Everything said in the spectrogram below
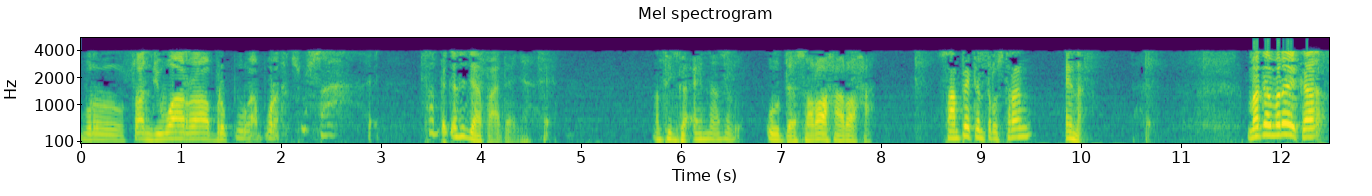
bersandiwara, berpura-pura. Susah. Sampaikan saja apa adanya. Nanti enggak enak. Udah soroha roha. Sampaikan terus terang. Enak. Maka mereka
